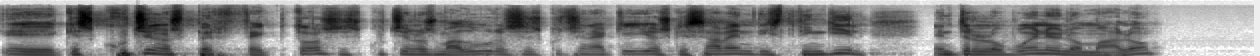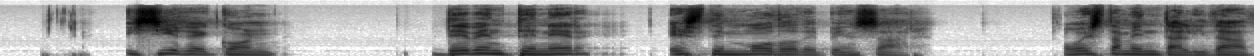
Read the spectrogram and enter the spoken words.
eh, que escuchen los perfectos, escuchen los maduros, escuchen aquellos que saben distinguir entre lo bueno y lo malo. Y sigue con, deben tener este modo de pensar o esta mentalidad.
